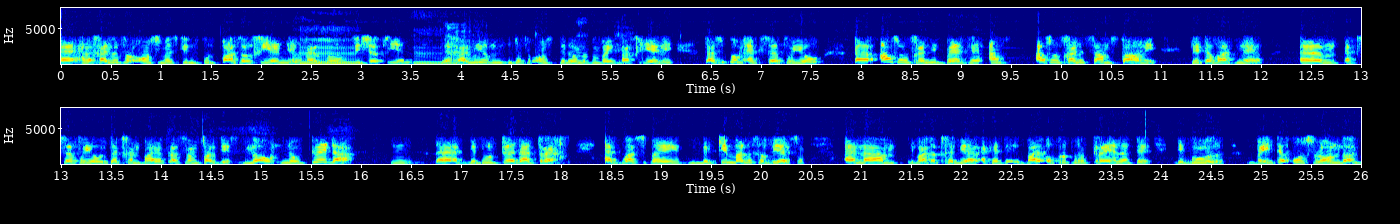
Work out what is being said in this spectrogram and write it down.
uh hulle gaan nie vir ons miskien voetpassel gee nie. Hulle gaan nie vir ons Mm. T-shirt gee nie. Mm. Hulle gaan nie vir ons 350 gee nie. Dis hoekom ek sê vir jou, uh as ons gaan nie bed nie, as as ons gaan nie saam staan nie. Weet jy wat nee? Ehm um, ek sê vir jou dit gaan baie plaas van val wees. No, no twee dae. Mm, eh, Ek bedoel twee dae terug. Ek was by by Kimberley gewees. En ehm um, wat het gebeur? Ek het baie oproepe gekry. Hulle het die boer buite Oos-London.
